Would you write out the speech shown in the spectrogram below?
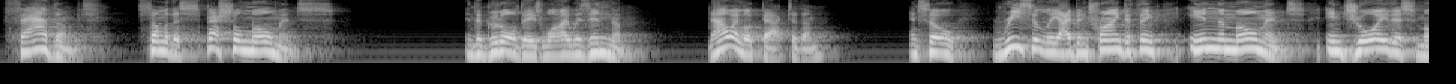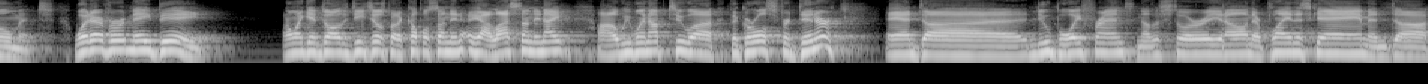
fathomed some of the special moments in the good old days while I was in them. Now I look back to them. And so recently I've been trying to think in the moment, enjoy this moment, whatever it may be. I don't want to get into all the details, but a couple Sunday, yeah, last Sunday night, uh, we went up to uh, the girls for dinner and uh, new boyfriend, another story, you know, and they're playing this game and uh,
